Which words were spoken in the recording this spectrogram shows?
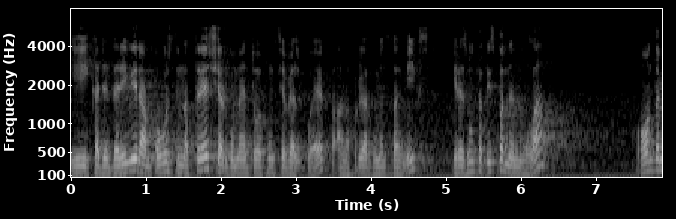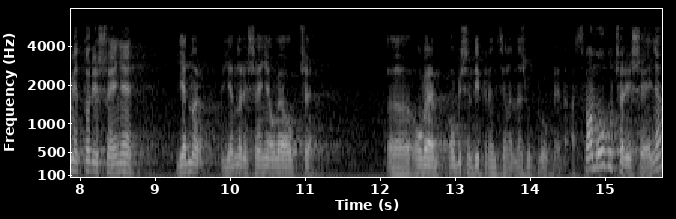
i kad je deriviram pa uvrstim na treći argument ove funkcije veliko f, a na prvi argument stavim x i rezultat ispadne nula, onda mi je to rješenje, jedno, jedno rješenje ove opće, ove obične diferencijalne nežbe prvog reda. A sva moguća rješenja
